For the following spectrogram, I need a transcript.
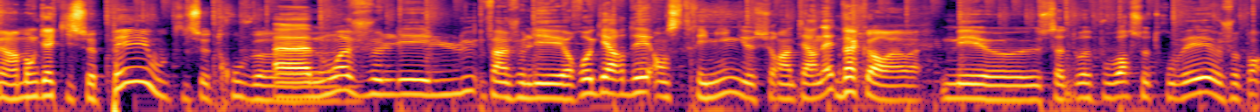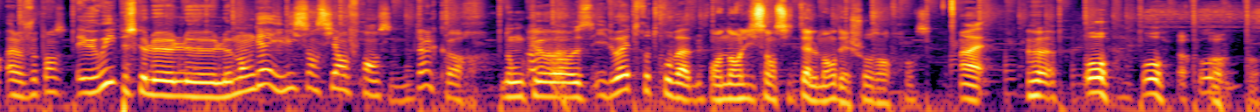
un manga qui se paie ou qui se trouve. euh, Euh, moi, je l'ai lu, enfin, je l'ai regardé en streaming sur internet, D'accord, ouais, ouais. mais ça doit pouvoir se trouver, je pense. Alors, je pense. Et oui, parce que le, le- le manga est licencié en France, D'accord. donc Ah. il doit être trouvable. On en licencie tellement des choses en France. Euh, oh, oh, Oh, oh.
